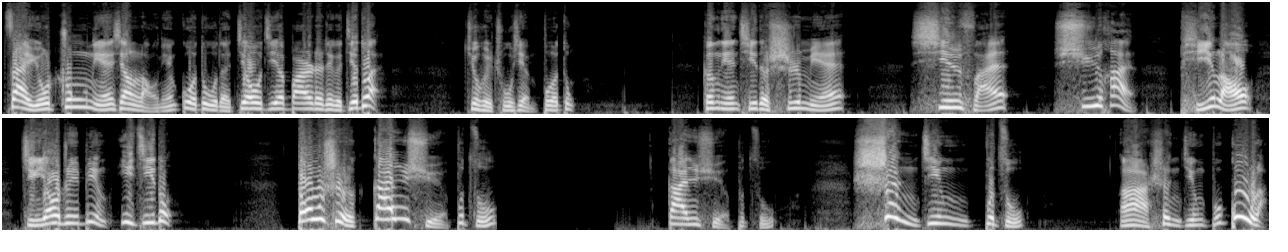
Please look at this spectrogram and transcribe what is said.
在由中年向老年过渡的交接班的这个阶段，就会出现波动。更年期的失眠、心烦。虚汗、疲劳、颈腰椎病一激动，都是肝血不足。肝血不足，肾精不足，啊，肾精不固了，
